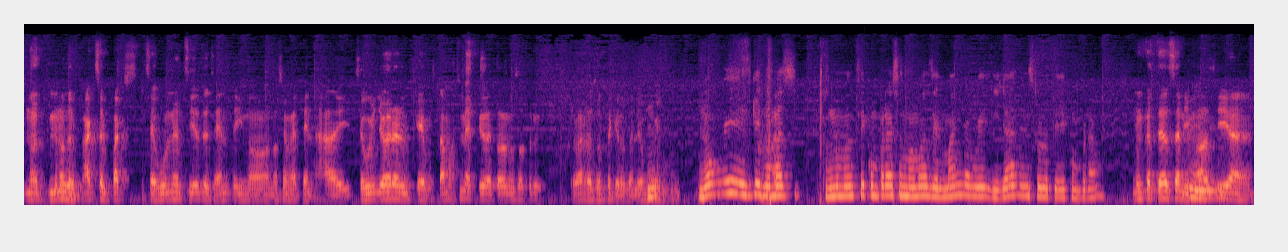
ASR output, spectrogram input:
no, menos del Pax, el Pax, según él sí es decente y no, no se mete en nada. Y según yo era el que está más metido de todos nosotros. Ahora resulta que nos salió muy. No, güey, es que nomás, pues nomás he comprado esas mamás del manga, güey, y ya, eso es lo que he comprado. ¿Nunca te has animado Mm. así a,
